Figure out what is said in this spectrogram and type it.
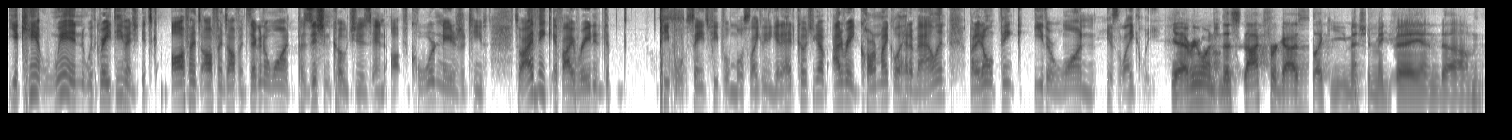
you can't win with great defense. It's offense, offense, offense. They're going to want position coaches and coordinators or teams. So I think if I rated the people, Saints people most likely to get a head coaching job, I'd rate Carmichael ahead of Allen, but I don't think either one is likely. Yeah, everyone. The stock for guys like you mentioned McVay and um,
